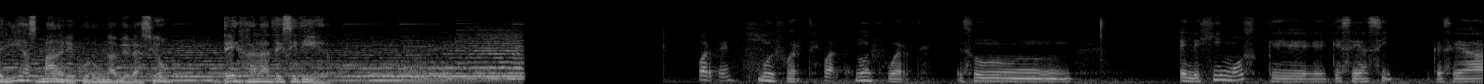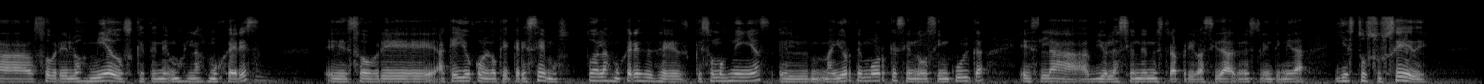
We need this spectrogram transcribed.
¿Serías madre por una violación? Déjala decidir. Fuerte. Muy fuerte. Fuerte. Muy fuerte. Es un... Elegimos que, sea así, que sea sobre los miedos que tenemos las mujeres, mm. eh, sobre aquello con lo que crecemos. Todas las mujeres desde que somos niñas, el mayor temor que se nos inculca es la violación de nuestra privacidad, de nuestra intimidad. Y esto sucede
